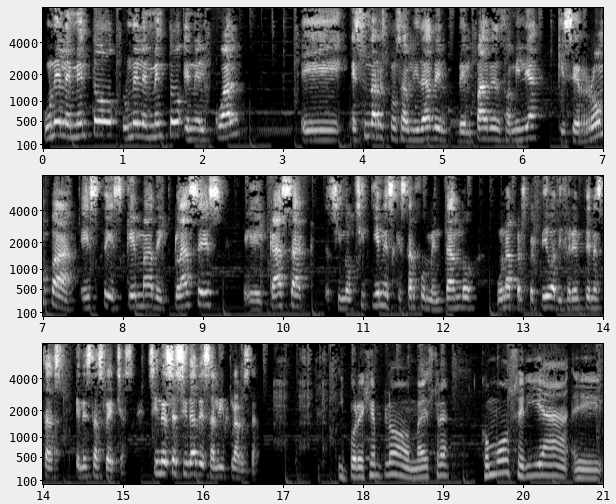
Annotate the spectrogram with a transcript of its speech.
un elemento, un elemento en el cual eh, es una responsabilidad del, padre de familia que se rompa este esquema de clases, eh, casa, sino sí tienes que estar fomentando una perspectiva diferente en estas, en estas fechas, sin necesidad de salir, claro está. Y por ejemplo, maestra, ¿Cómo sería eh,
